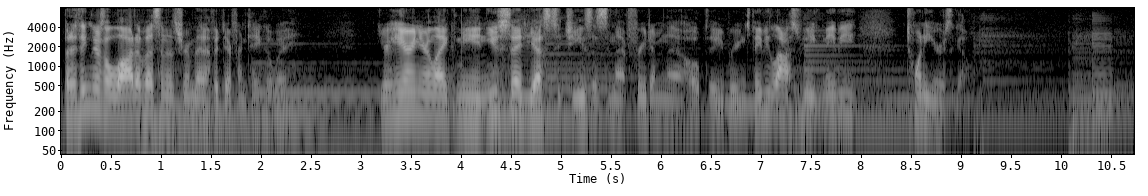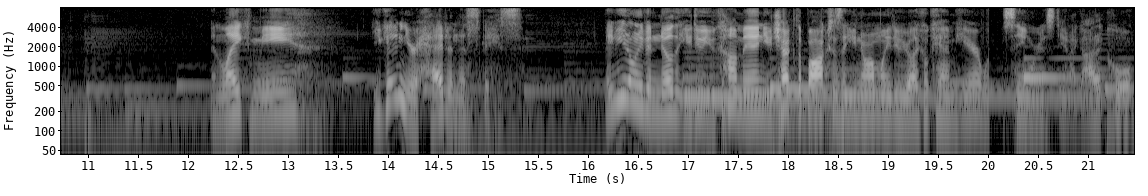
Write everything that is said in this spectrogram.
But I think there's a lot of us in this room that have a different takeaway. You're here and you're like me, and you said yes to Jesus and that freedom and that hope that He brings, maybe last week, maybe 20 years ago. And like me, you get in your head in this space. Maybe you don't even know that you do. You come in, you check the boxes that you normally do. You're like, okay, I'm here. We're sing. We're going to stand. I got it. Cool.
